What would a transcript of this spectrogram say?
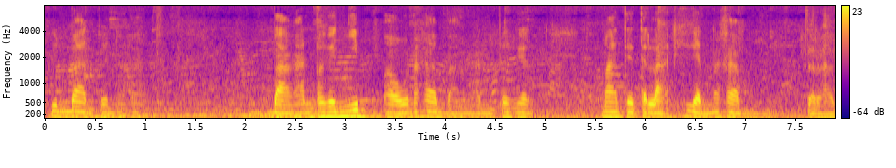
พื้นบ้านเพิ่นนะครับ บางอันเพิ่นก็ยิบเอานะครับ บางอันเพิ่นก็มาแต่ตลาดเถื่อนนะครับ ตลาด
